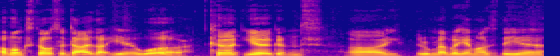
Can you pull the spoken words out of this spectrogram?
Amongst those who died that year were Kurt Jurgens. Uh, you remember him as the uh,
